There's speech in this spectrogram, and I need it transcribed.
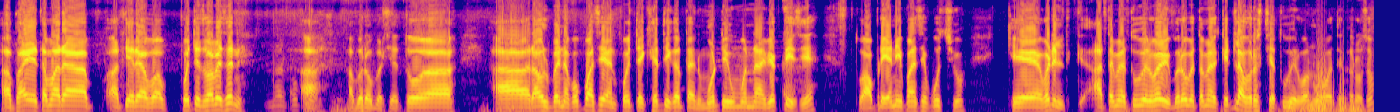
આ ભાઈ તમારા અત્યારે પોતે જ વાવે છે ને? હા હા બરોબર છે. તો આ આ રાહુલભાઈના પપ્પા છે અને પોતે ખેતી કરતા મોટી ઉંમરના વ્યક્તિ છે. તો આપણે એની પાસે પૂછ્યું કે વડીલ આ તમે તુવેર વાવી બરોબર? તમે કેટલા વર્ષથી તુવેર વાનું વાવેતર કરો છો.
